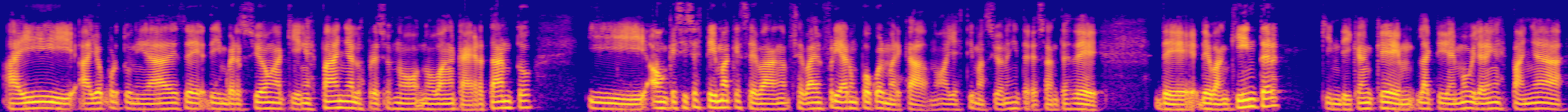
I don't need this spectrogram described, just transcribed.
hay, hay oportunidades de, inversión aquí en España, los precios no, no van a caer tanto y aunque sí se estima que se, van, se va a enfriar un poco el mercado, ¿no? Hay estimaciones interesantes de, de, de Bankinter que indican que la actividad inmobiliaria en España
